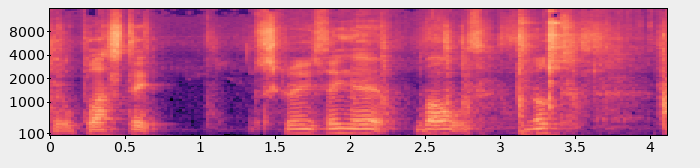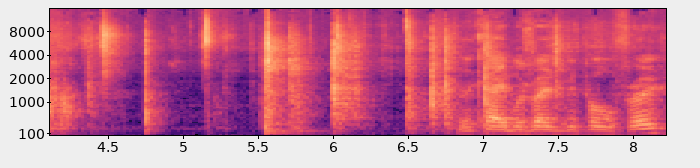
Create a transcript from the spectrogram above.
little plastic screw thing, uh, bolt, nut. So the cable's ready to be pulled through.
